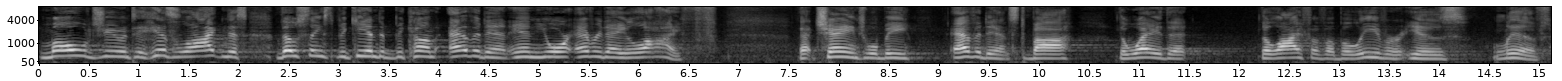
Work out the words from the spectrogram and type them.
molds you into His likeness, those things begin to become evident in your everyday life. That change will be evidenced by the way that the life of a believer is lived.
